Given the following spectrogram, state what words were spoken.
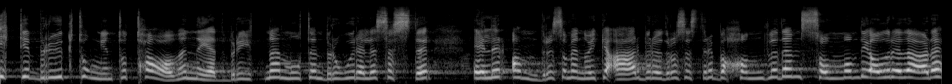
Ikke bruk tungen til å tale nedbrytende mot en bror eller søster eller andre som ennå ikke er brødre og søstre. Behandle dem som om de allerede er det.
